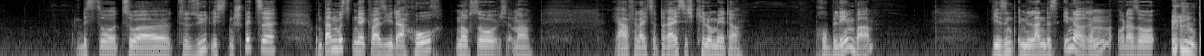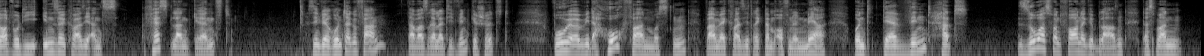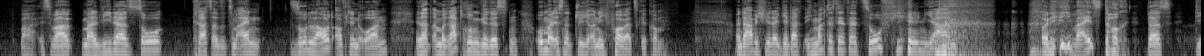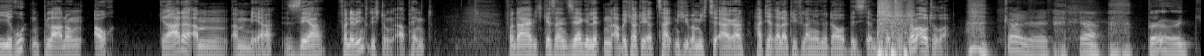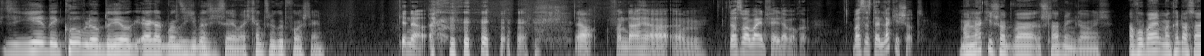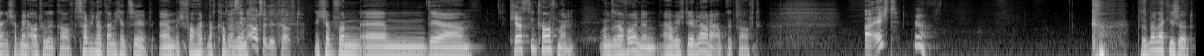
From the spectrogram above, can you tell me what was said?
bis so zur, zur südlichsten Spitze und dann mussten wir quasi wieder hoch, noch so, ich sag mal, ja, vielleicht so 30 Kilometer. Problem war, wir sind im Landesinneren oder so, dort wo die Insel quasi ans Festland grenzt, sind wir runtergefahren, da war es relativ windgeschützt. Wo wir aber wieder hochfahren mussten, waren wir quasi direkt am offenen Meer und der Wind hat sowas von vorne geblasen, dass man, boah, es war mal wieder so krass. Also zum einen so laut auf den Ohren, es hat am Rad rumgerissen und man ist natürlich auch nicht vorwärts gekommen. Und da habe ich wieder gedacht, ich mache das jetzt seit so vielen Jahren und ich weiß doch, dass die Routenplanung auch gerade am, am Meer sehr von der Windrichtung abhängt. Von daher habe ich gestern sehr gelitten, aber ich hatte ja Zeit, mich über mich zu ärgern. Hat ja relativ lange gedauert, bis ich dann wieder zurück beim Auto war. Geil, ey. Ja. Da, jede Kurbelumdrehung ärgert man sich über sich selber. Ich kann es mir gut vorstellen. Genau. ja, von daher, ähm, das war mein Fail der Woche. Was ist dein Lucky Shot? Mein Lucky Shot war Schladming, glaube ich. Ach, wobei, man könnte auch sagen, ich habe mir ein Auto gekauft. Das habe ich noch gar nicht erzählt. Ähm, ich fahre heute nach Du hast Koblenz. dir ein Auto gekauft. Ich habe von ähm, der Kerstin Kaufmann, unserer Freundin, habe ich den Lader abgekauft. Ah, echt? Ja. Das ist mein Lucky Shot.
